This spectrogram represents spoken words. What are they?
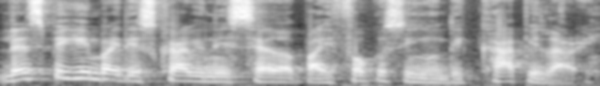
Let's begin by describing this setup by focusing on the capillary.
